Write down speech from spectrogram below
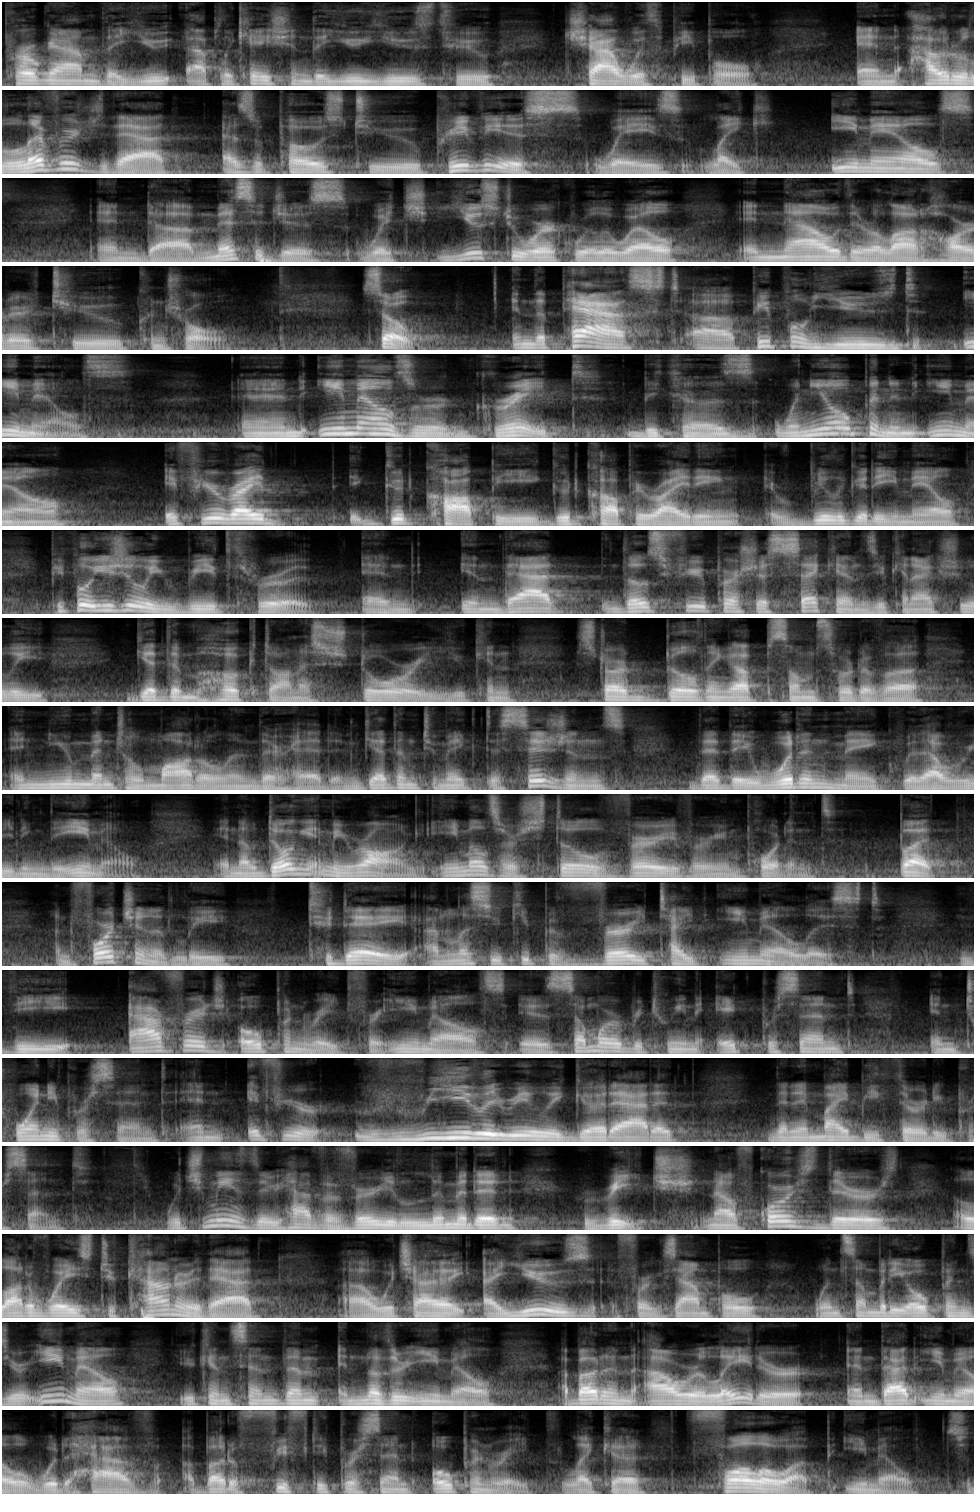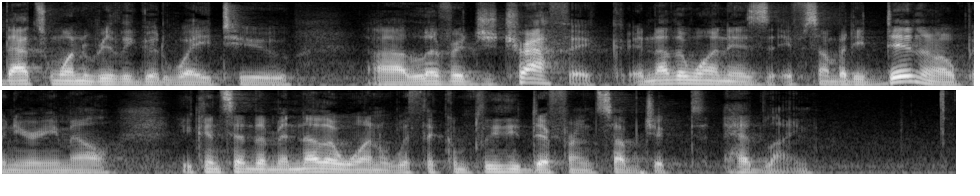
program that you application that you use to chat with people and how to leverage that as opposed to previous ways like emails and uh, messages which used to work really well and now they're a lot harder to control. So in the past uh, people used emails and emails are great because when you open an email, if you write good copy, good copywriting, a really good email, people usually read through it. And in that, in those few precious seconds, you can actually get them hooked on a story. You can start building up some sort of a, a new mental model in their head and get them to make decisions that they wouldn't make without reading the email. And now, don't get me wrong, emails are still very, very important. But unfortunately, today, unless you keep a very tight email list, the average open rate for emails is somewhere between 8% and 20%. And if you're really, really good at it, then it might be 30%, which means that you have a very limited reach. Now, of course, there's a lot of ways to counter that uh, which I, I use. For example, when somebody opens your email, you can send them another email about an hour later, and that email would have about a 50% open rate, like a follow up email. So that's one really good way to uh, leverage traffic. Another one is if somebody didn't open your email, you can send them another one with a completely different subject headline.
